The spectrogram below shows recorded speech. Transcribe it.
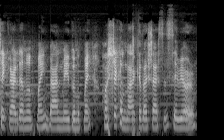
tekrardan unutmayın. Beğenmeyi de unutmayın. Hoşçakalın arkadaşlar. Sizi seviyorum.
